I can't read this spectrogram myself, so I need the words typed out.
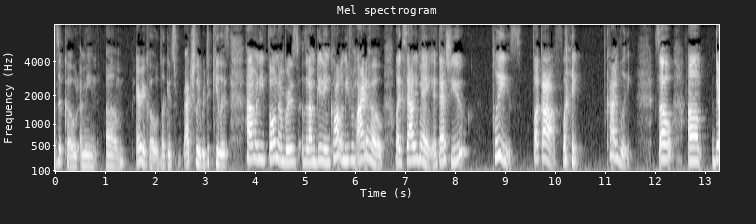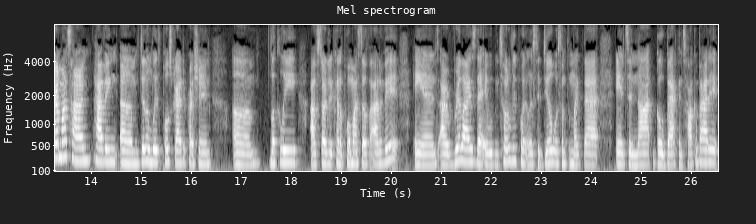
zip code. I mean, um, area code. Like it's actually ridiculous how many phone numbers that I'm getting calling me from Idaho. Like Sallie Mae, if that's you, please fuck off. Like kindly. So, um, during my time having um dealing with post grad depression, um, luckily I've started to kind of pull myself out of it and I realized that it would be totally pointless to deal with something like that and to not go back and talk about it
